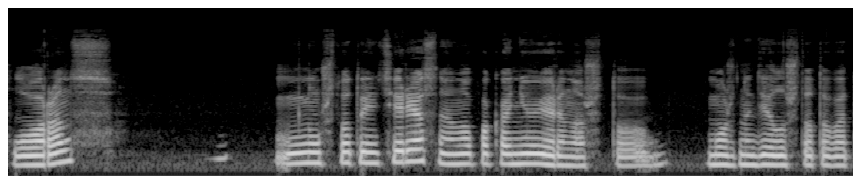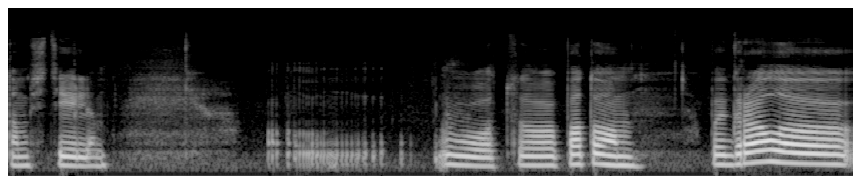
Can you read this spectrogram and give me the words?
Флоренс. Ну, что-то интересное, но пока не уверена, что можно делать что-то в этом стиле. Вот. А, потом поиграла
